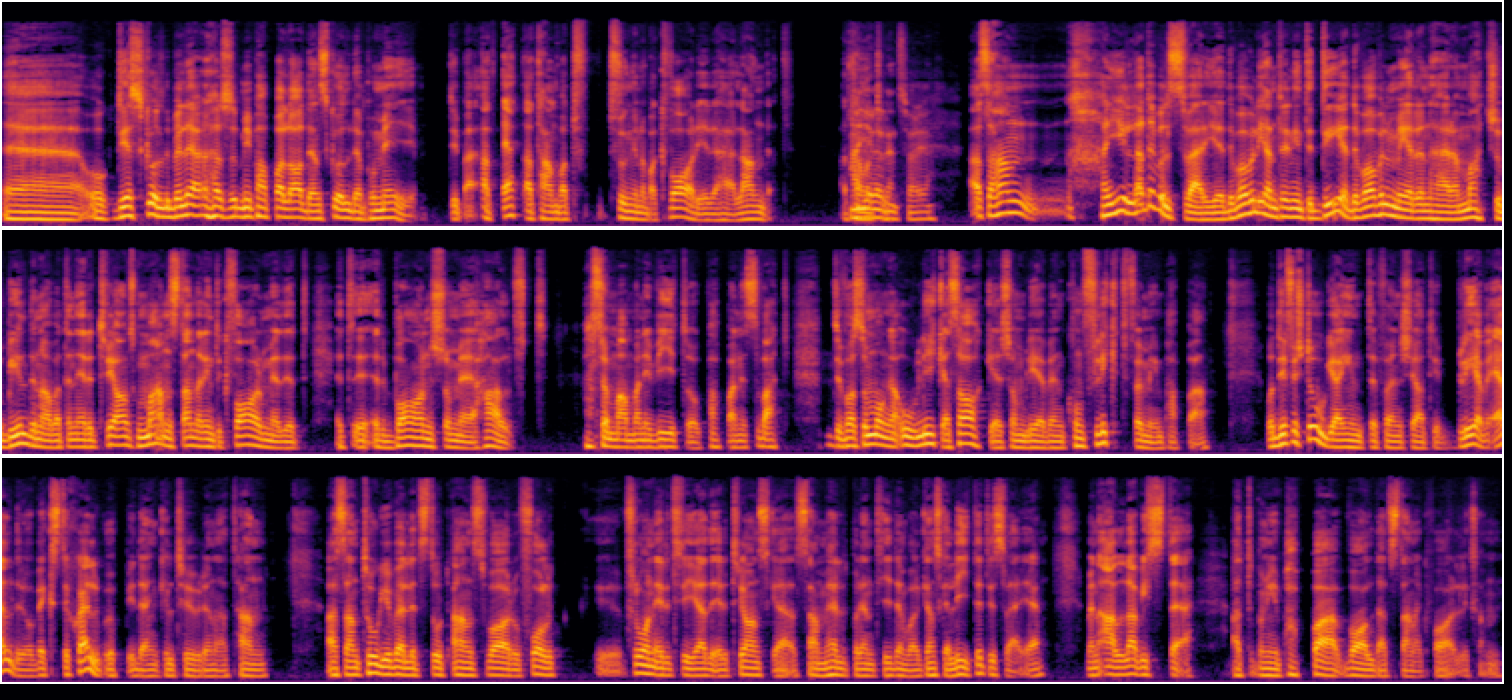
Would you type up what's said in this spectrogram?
Eh, och det skuldbelä- alltså min pappa la den skulden på mig. Typ att, ett, att han var tv- tvungen att vara kvar i det här landet. Att Han var gillade inte Sverige. Alltså han, han gillade väl Sverige. Det var väl egentligen inte det. Det var väl mer den här machobilden av att en eritreansk man stannar inte kvar med ett, ett, ett barn som är halvt. Alltså mamman är vit och pappan är svart. Det var så många olika saker som blev en konflikt för min pappa. Och det förstod jag inte förrän jag typ blev äldre och växte själv upp i den kulturen. Att han, alltså han tog ju väldigt stort ansvar och folk eh, från Eritrea, det eritreanska samhället på den tiden var ganska litet i Sverige. Men alla visste att min pappa valde att stanna kvar. Liksom.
